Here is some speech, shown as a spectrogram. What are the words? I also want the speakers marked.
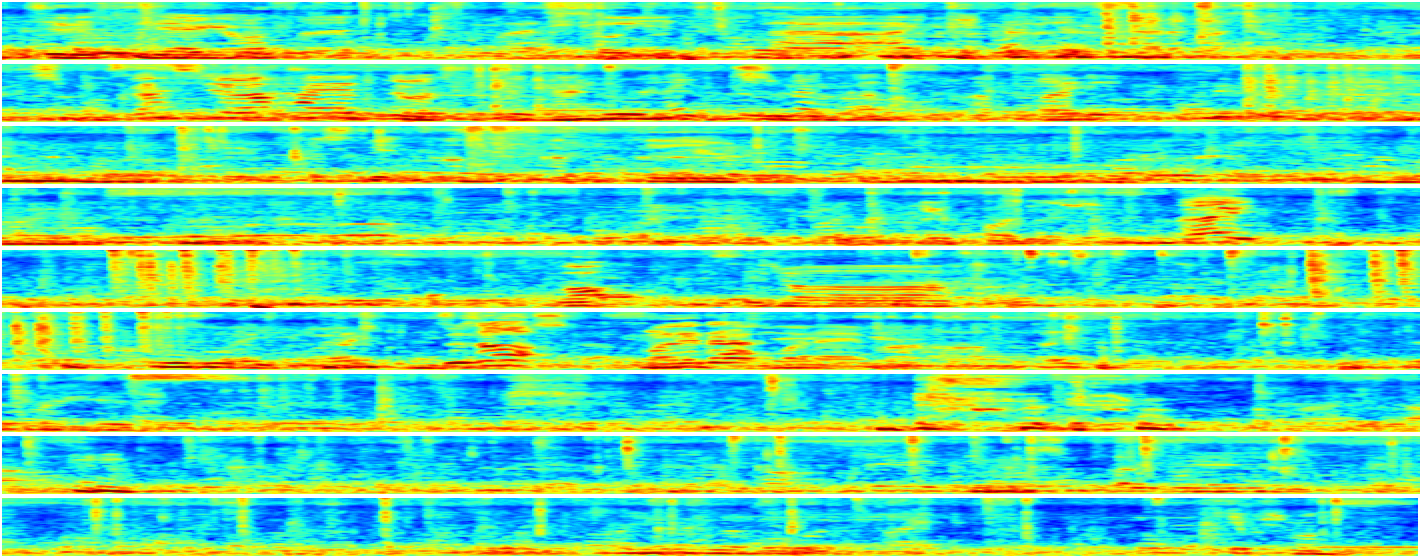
Speaker 1: ッチで釣り上げます
Speaker 2: まあそういったアイテムがされました
Speaker 1: 昔は流行ってましたけどね最近なんかあんまりそしていつも使っているより。はい。お失礼します。嘘負けた。
Speaker 2: もらい。ます
Speaker 1: キープします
